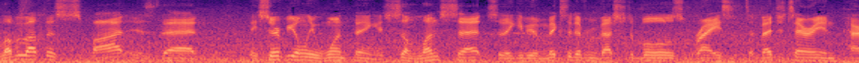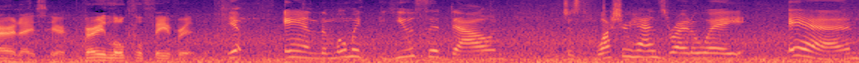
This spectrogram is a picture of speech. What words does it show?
Love about this spot is that they serve you only one thing. It's just a lunch set, so they give you a mix of different vegetables, rice. It's a vegetarian paradise here. Very local favorite. Yep, and the moment you sit down, just wash your hands right away and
